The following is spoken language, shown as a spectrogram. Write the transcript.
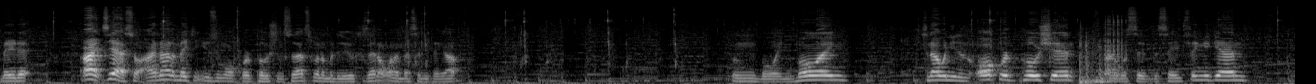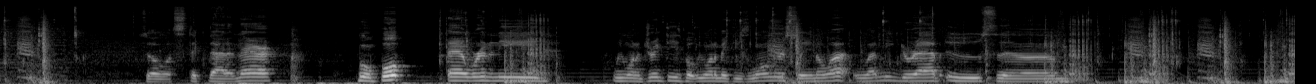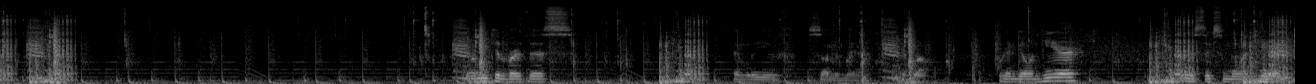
Made it. Alright, so yeah, so I know how to make it using awkward potions, so that's what I'm going to do, because I don't want to mess anything up. Boing, boing, boing. So now we need an awkward potion. I will say the same thing again. So let's stick that in there. Boom, boom. And we're going to need we want to drink these, but we want to make these longer. So you know what? Let me grab ooh some. Let me convert this and leave some in there as well. We're gonna go in here. I'm gonna stick some more in here.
